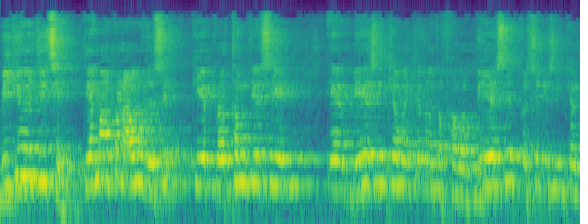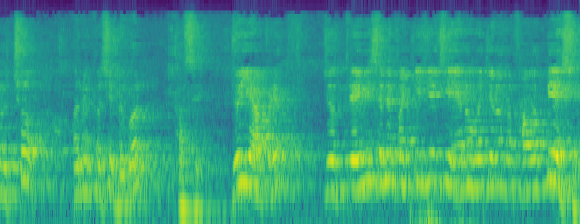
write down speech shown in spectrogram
બીજું જે છે તેમાં પણ આવું જ હશે કે પ્રથમ જે છે એ બે સંખ્યા વચ્ચેનો તફાવત બે હશે, પછીની સંખ્યાનો છ અને પછી ડબલ થશે. જોઈએ આપણે જો ત્રેવીસ અને પચીસ જે છે, એનો વચ્ચેનો તફાવત બે છે.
